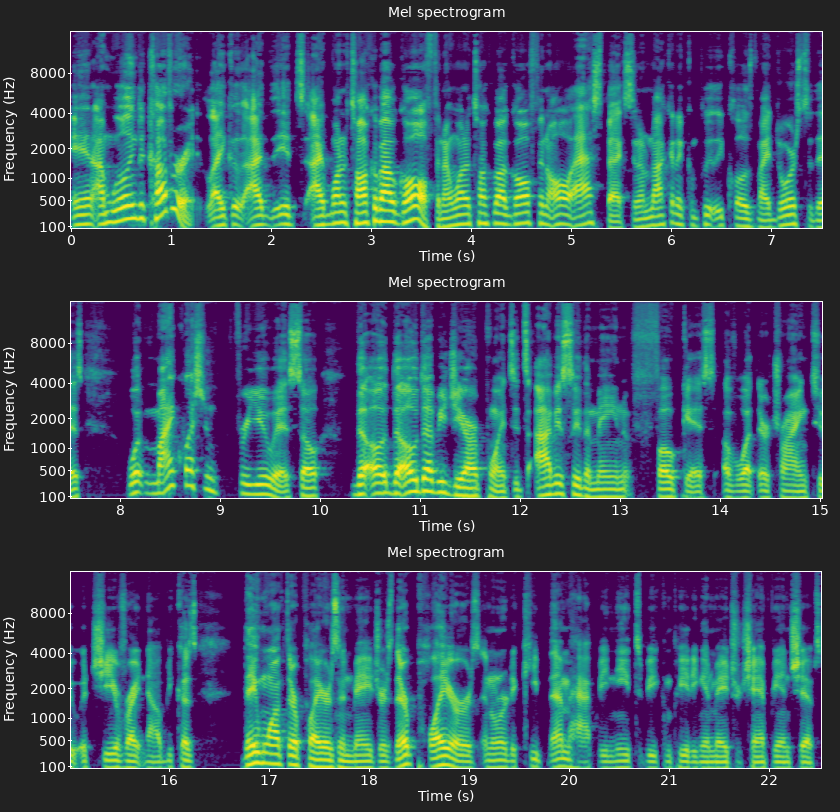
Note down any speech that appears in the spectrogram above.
and I'm willing to cover it. Like I it's I want to talk about golf and I want to talk about golf in all aspects and I'm not going to completely close my doors to this. What my question for you is so the o, the OWGR points, it's obviously the main focus of what they're trying to achieve right now because they want their players in majors. Their players, in order to keep them happy, need to be competing in major championships.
